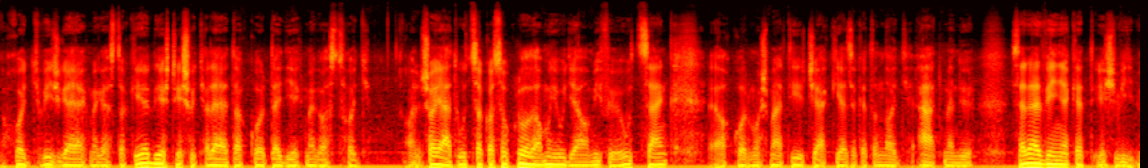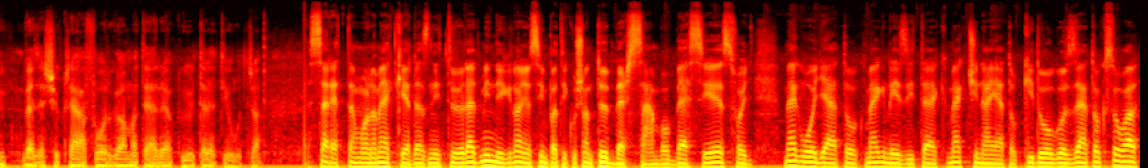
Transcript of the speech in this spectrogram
hogy vizsgálják meg ezt a kérdést, és hogyha lehet, akkor tegyék meg azt, hogy a saját útszakaszokról, ami ugye a mi fő utcánk, akkor most már tiltsák ki ezeket a nagy átmenő szerelvényeket, és vezessük rá a forgalmat erre a kültereti útra szerettem volna megkérdezni tőled. Mindig nagyon szimpatikusan többes számba beszélsz, hogy megoldjátok, megnézitek, megcsináljátok, kidolgozzátok. Szóval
